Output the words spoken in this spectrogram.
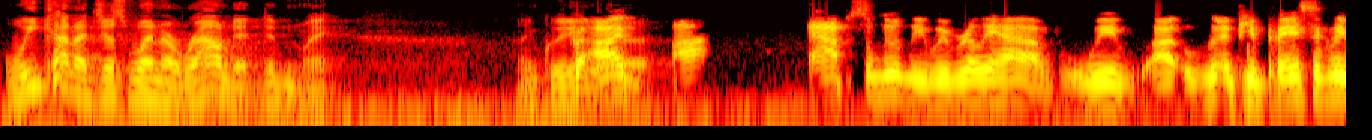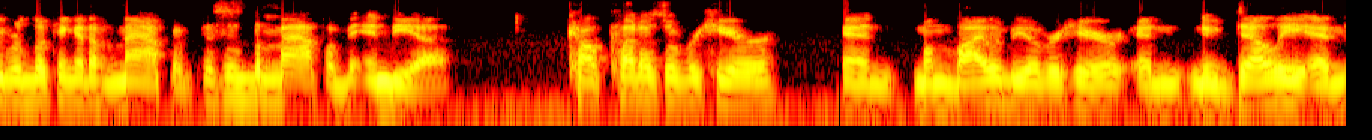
we kind of just went around it, didn't we? Like we. I, uh, I absolutely, we really have. We if you basically were looking at a map, if this is the map of India, Calcutta's over here, and Mumbai would be over here, and New Delhi and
